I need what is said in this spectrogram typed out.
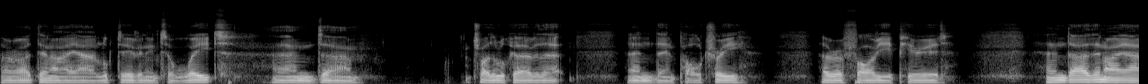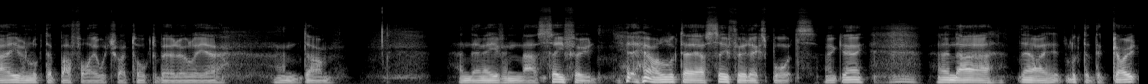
alright then I uh, looked even into wheat and um, tried to look over that and then poultry over a five year period and uh, then I uh, even looked at buffalo which I talked about earlier and um, and then even uh, seafood. I looked at our seafood exports, okay, and uh, then I looked at the goat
